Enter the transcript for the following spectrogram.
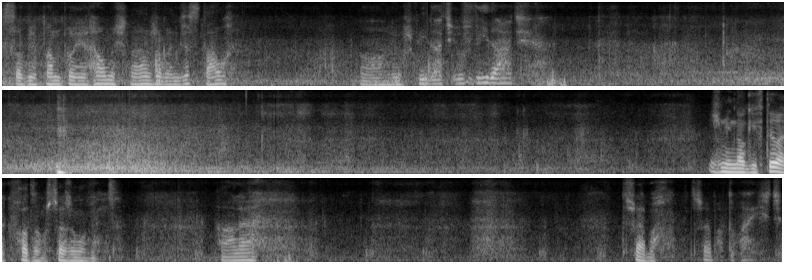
sobie pan pojechał. Myślałem, że będzie stał. No, już widać, już widać. Już mi nogi w tyłek wchodzą, szczerze mówiąc. Ale trzeba, trzeba tu wejść.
